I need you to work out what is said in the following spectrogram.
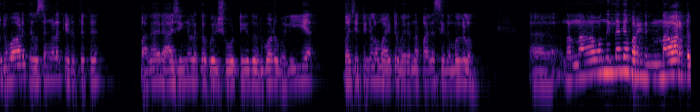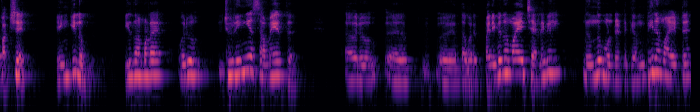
ഒരുപാട് ദിവസങ്ങളൊക്കെ എടുത്തിട്ട് പല രാജ്യങ്ങളിലൊക്കെ പോയി ഷൂട്ട് ചെയ്ത് ഒരുപാട് വലിയ ബജറ്റുകളുമായിട്ട് വരുന്ന പല സിനിമകളും നന്നാവുന്നില്ല ഞാൻ പറയുന്നില്ല. നന്നാവാറുണ്ട്. പക്ഷേ എങ്കിലും ഇത് നമ്മളെ ഒരു ചുരുങ്ങിയ സമയത്ത് ഒരു എന്താ പറയുക പരിമിതമായ ചെലവിൽ നിന്നുകൊണ്ടിട്ട് ഗംഭീരമായിട്ട്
